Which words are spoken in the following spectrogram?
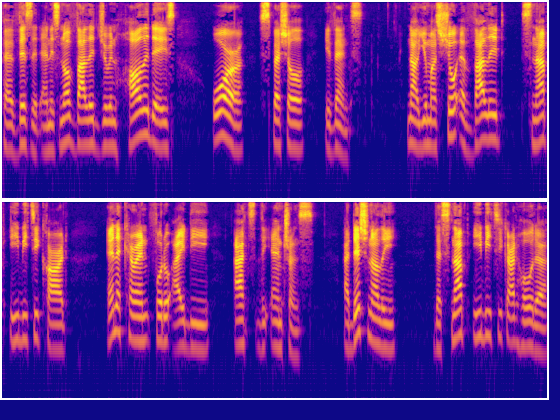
per visit. And it's not valid during holidays or special events. Now, you must show a valid SNAP EBT card and a current photo ID at the entrance. Additionally, the SNAP EBT card holder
